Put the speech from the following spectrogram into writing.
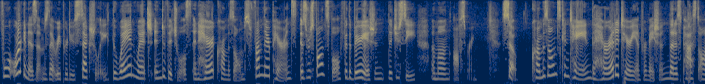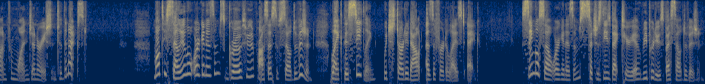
For organisms that reproduce sexually, the way in which individuals inherit chromosomes from their parents is responsible for the variation that you see among offspring. So, chromosomes contain the hereditary information that is passed on from one generation to the next. Multicellular organisms grow through the process of cell division, like this seedling, which started out as a fertilized egg. Single-cell organisms, such as these bacteria, reproduce by cell division.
